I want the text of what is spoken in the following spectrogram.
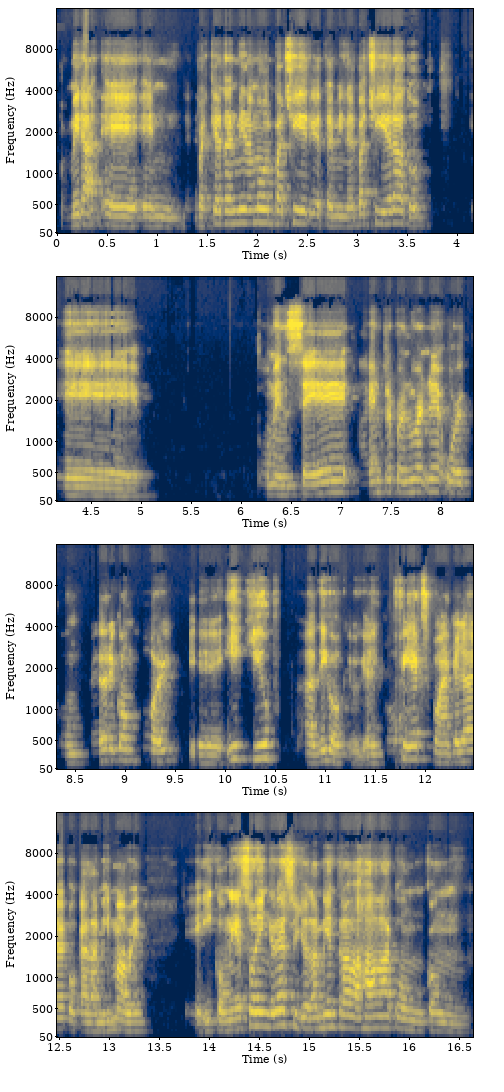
Pues mira, eh, en, después que terminamos el bachiller, terminé el bachillerato, eh, comencé a Entrepreneur Network con Pedro y con Paul eh, y Cube, uh, digo, el Coffee Expo en aquella época a la misma vez. Eh, y con esos ingresos yo también trabajaba con, con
